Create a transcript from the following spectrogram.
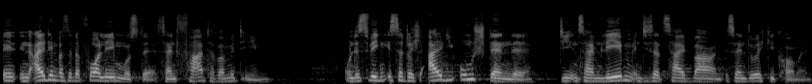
in, in all dem, was er davor leben musste, sein Vater war mit ihm. Und deswegen ist er durch all die Umstände, die in seinem Leben in dieser Zeit waren, ist er hindurchgekommen.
